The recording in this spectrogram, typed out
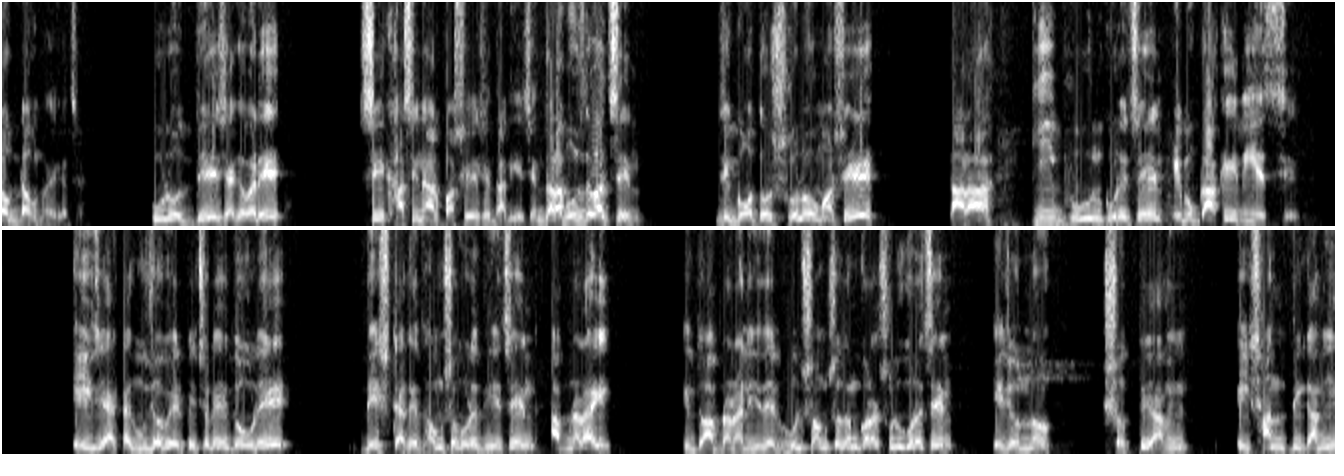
লকডাউন হয়ে গেছে। পুরো দেশ একেবারে শেখ হাসিনার পাশে এসে দাঁড়িয়েছেন। তারা বুঝতে পারছেন যে গত ষোলো মাসে তারা কি ভুল করেছেন এবং কাকে নিয়ে এসছেন। এই যে একটা গুজবের পেছনে দৌড়ে দেশটাকে ধ্বংস করে দিয়েছেন আপনারাই, কিন্তু আপনারা নিজেদের ভুল সংশোধন করা শুরু করেছেন। এজন্য সত্যি আমি, এই শান্তিকামী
